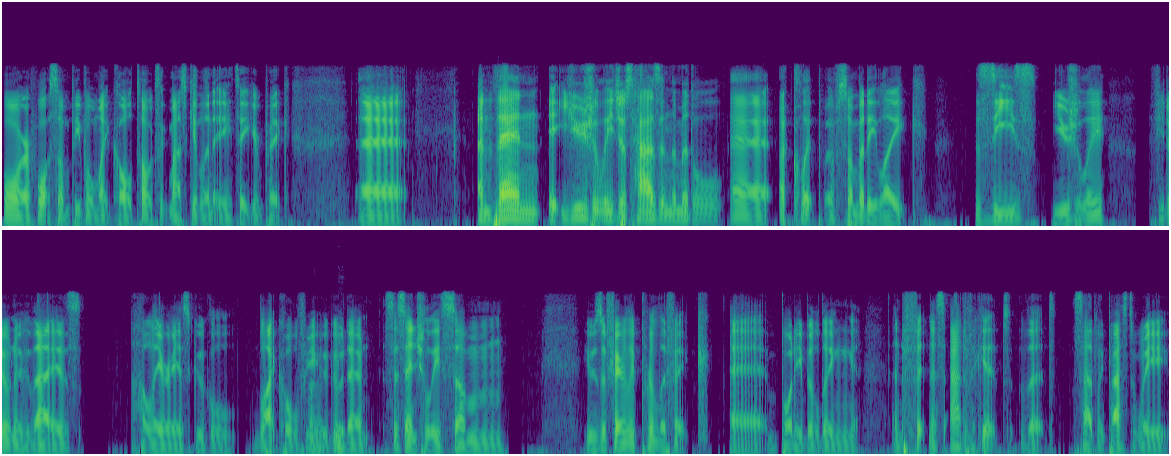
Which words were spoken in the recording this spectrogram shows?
or what some people might call toxic masculinity. Take your pick. Uh, and then it usually just has in the middle uh, a clip of somebody like Zyzz, usually. If you don't know who that is, hilarious Google black hole for you to go down. It's essentially some. He was a fairly prolific uh, bodybuilding and fitness advocate that sadly passed away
